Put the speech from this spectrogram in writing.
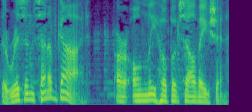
the risen Son of God, our only hope of salvation.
